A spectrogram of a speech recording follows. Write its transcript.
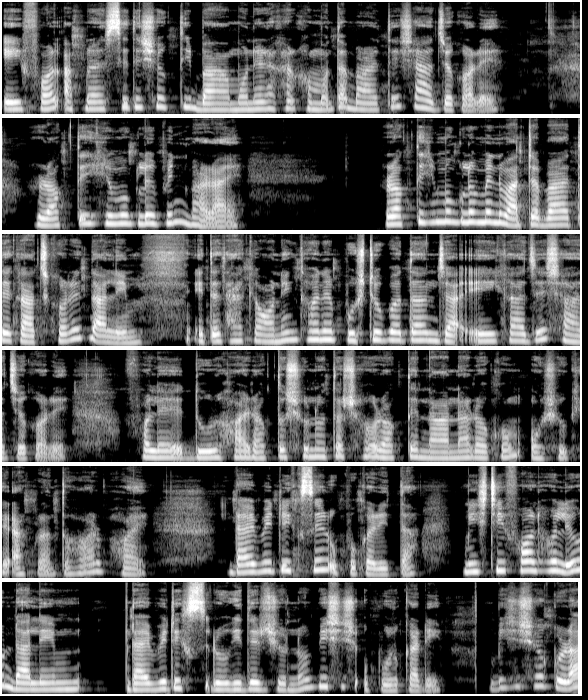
এই ফল আপনার স্মৃতিশক্তি বা মনে রাখার ক্ষমতা বাড়াতে সাহায্য করে। রক্তে হিমোগ্লোবিন বাড়ায়। রক্তে হিমোগ্লোবিন মাত্রা বাড়াতে কাজ করে ডালিম। এতে থাকে অনেক ধরনের পুষ্টি উপাদান যা এই কাজে সাহায্য করে। ফলে দূর হয় রক্তশূন্যতা সহ রক্তে নানা রকম অসুখে আক্রান্ত হওয়ার ভয়। ডায়াবেটিক্সের উপকারিতা। মিষ্টি ফল হলেও ডালিম ডায়াবেটিক্স রোগীদের জন্য বিশেষ উপকারী। বিশেষজ্ঞরা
